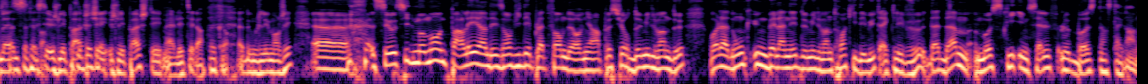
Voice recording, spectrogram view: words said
Bah, ça ne se fait c'est- pas. Je l'ai pas acheté, je l'ai pas acheté, mais elle était là. Euh, Donc je l'ai mangé. Euh, c'est aussi le moment de parler hein, des envies des plateformes, de revenir un peu sur 2022. Voilà donc une belle année 2023 qui débute avec les vœux d'Adam Mosseri himself, le boss d'Instagram.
